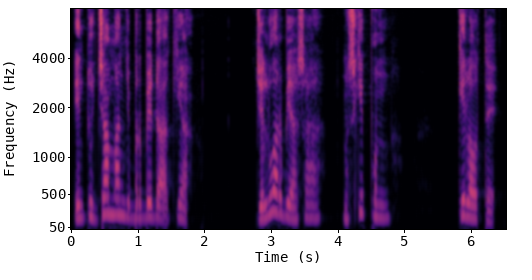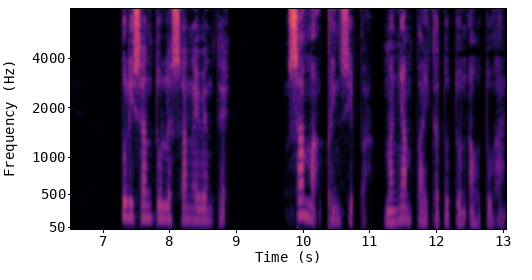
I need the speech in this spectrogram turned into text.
itu zaman je berbeda kia. Je luar biasa meskipun kilau te tulisan tulisan evente sama prinsip menyampai ketutun au Tuhan.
